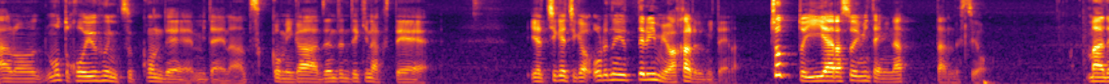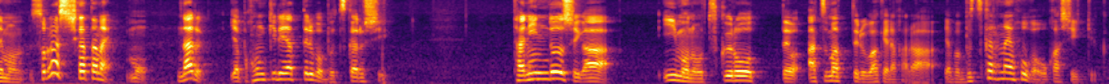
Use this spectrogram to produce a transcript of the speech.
あのもっとこういう風に突っ込んでみたいなツッコミが全然できなくていや違う違う俺の言ってる意味わかるみたいな。ちょっと言い争いみたいになったんですよ。まあでもそれは仕方ない。もうなる。やっぱ本気でやってればぶつかるし。他人同士がいいものを作ろうって集まってるわけだからやっぱぶつからない方がおかしいっていうか、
